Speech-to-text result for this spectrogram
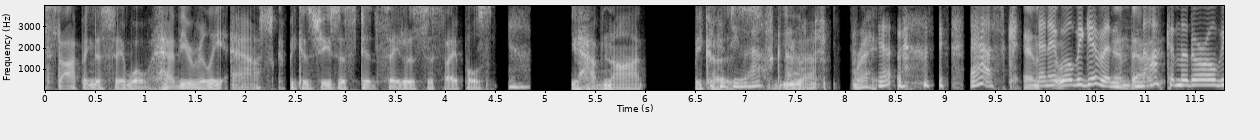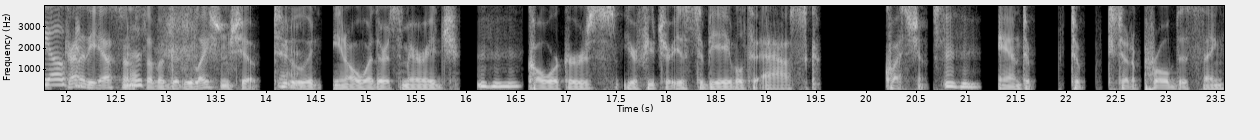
stopping to say, well, have you really asked? Because Jesus did say to his disciples, Yeah. you have not because, Because you ask you not. a- right. Yeah. Ask And and, so- it will be given. and Knock and the door will be open. it's kind of the essence of a good relationship too. And, You know, whether it's marriage, hmm coworkers, your future is to be able to ask questions hmm and to to to probe this thing.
